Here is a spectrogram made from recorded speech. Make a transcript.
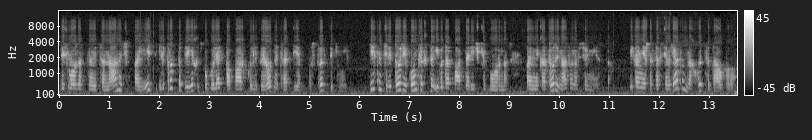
Здесь можно остановиться на ночь, поесть или просто приехать погулять по парку или природной тропе, устроив пикник. Есть на территории комплекса и водопад на речке Борна, по имени которой названо все место. И, конечно, совсем рядом находится Даугава.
